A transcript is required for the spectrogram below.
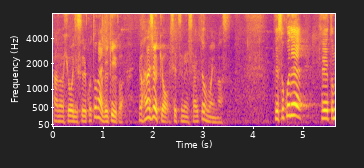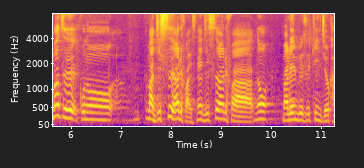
あの表示することができるという話を今日説明したいと思います。でそこで、えー、とまずこの、まあ、実数 α ですね実数 α の、まあ、連分数近似を考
